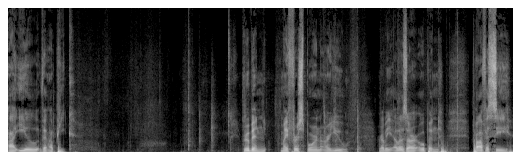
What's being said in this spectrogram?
עיל ואפיק. Reuben, my firstborn are you. Rabbi Elazar opened prophecy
